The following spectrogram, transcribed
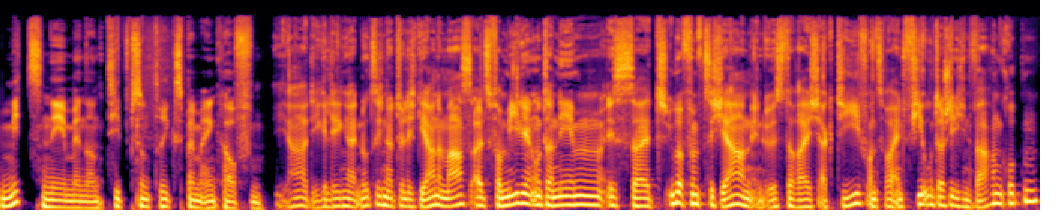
mitnehmen an Tipps und Tricks beim Einkaufen? Ja, die Gelegenheit nutze ich natürlich gerne. Mars als Familienunternehmen ist seit über 50 Jahren in Österreich aktiv und zwar in vier unterschiedlichen Warengruppen.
